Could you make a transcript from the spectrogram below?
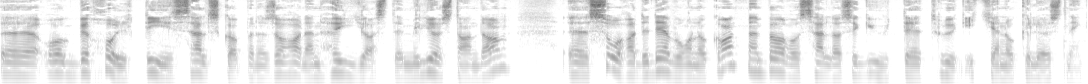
eh, og beholdt de selskapene som har den høyeste miljøstandarden, eh, så hadde det vært noe annet. Men bare å selge seg ut, det tror jeg ikke er noen løsning.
